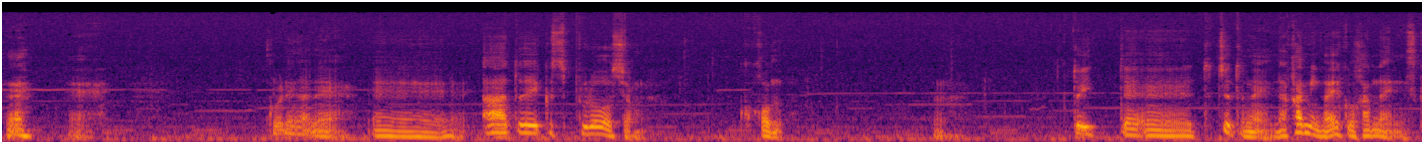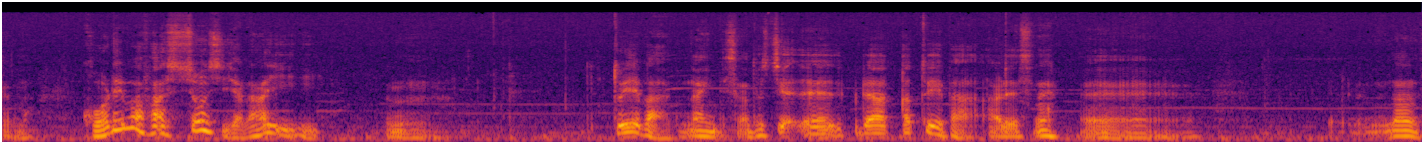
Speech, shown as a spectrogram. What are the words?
すね。えー。これがね、えー、 Art Explosion com、うん、といって、えー、ちょっとね中身がよくわかんないんですけどもこれはファッション誌じゃない、うん、といえばないんですがどちらかといえばあれですね、えー、なん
